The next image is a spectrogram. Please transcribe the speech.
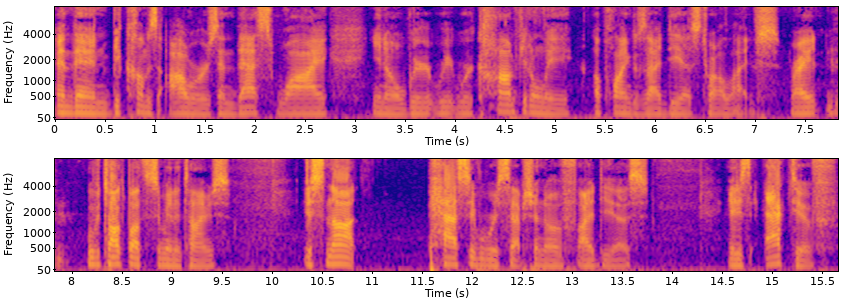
and then becomes ours and that's why, you know, we're we're, we're confidently applying those ideas to our lives, right? Mhm. We've talked about this many times. It's not passive reception of ideas. It is active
